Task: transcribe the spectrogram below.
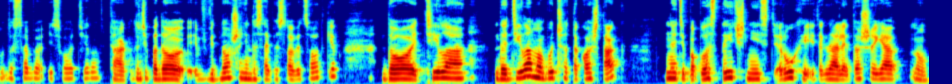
до себе і свого тіла? Так, ну, типу, до відношення до себе 100%, до тіла, до тіла, мабуть, що також так. Ну, типу, пластичність, рухи і так далі. То, що я, ну,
